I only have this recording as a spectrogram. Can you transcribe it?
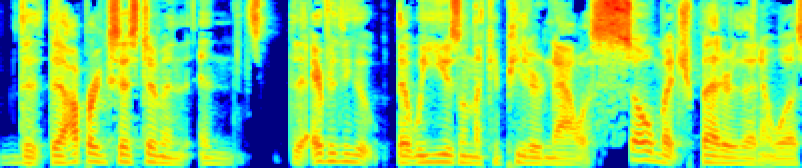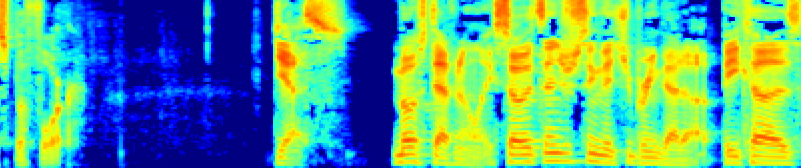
the, the operating system and, and the, everything that, that we use on the computer now is so much better than it was before. Yes, most definitely. So it's interesting that you bring that up because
